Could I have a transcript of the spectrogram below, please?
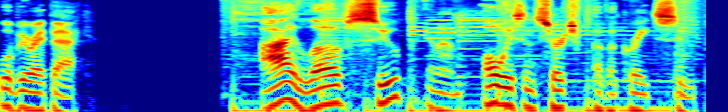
We'll be right back. I love soup, and I'm always in search of a great soup.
